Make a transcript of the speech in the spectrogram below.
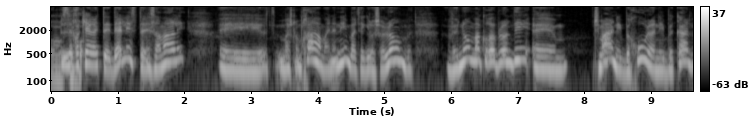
לבקר את אה, דניס, דניס אמר לי, אה, מה שלומך, מה העניינים, באתי להגיד לו שלום, ונו, מה קורה בלונדי? אה, תשמע, אני בחו"ל, אני בכאן,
